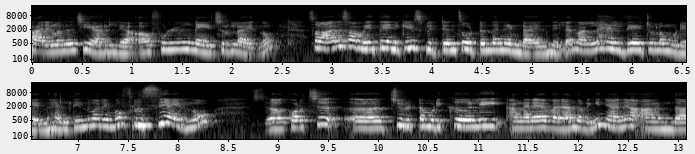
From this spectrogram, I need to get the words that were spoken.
കാര്യങ്ങളൊന്നും ചെയ്യാറില്ല. ഫുൾ നേച്ചുറലായിരുന്നു സോ ആ ഒരു സമയത്ത് എനിക്ക് സ്പ്ലിറ്റൻസ് ഒട്ടും തന്നെ ഉണ്ടായിരുന്നില്ല. നല്ല ഹെൽത്തി ആയിട്ടുള്ള മുടിയായിരുന്നു ഹെൽത്തി എന്ന് പറയുമ്പോൾ ഫ്രിസി ആയിരുന്നു. കുറച്ച് ചുരുട്ട മുടി കേളി അങ്ങനെ വരാൻ തുടങ്ങി. ഞാൻ എന്താ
